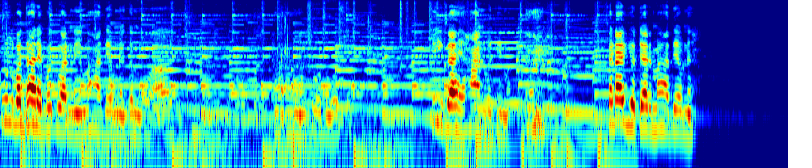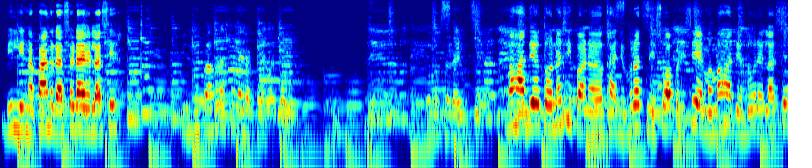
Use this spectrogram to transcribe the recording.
ફૂલ વધારે ભગવાનને મહાદેવને ગમે. હા, દોડવું હશે. જાય હાન વધીમાં. ચડાવી ગયો ત્યારે મહાદેવને. બિલ્લીના પાંદડા ચડાવેલા છે. મહાદેવ તો નથી પણ ખાલી વ્રતની સોપડી છે એમાં મહાદેવ દોરેલા છે.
